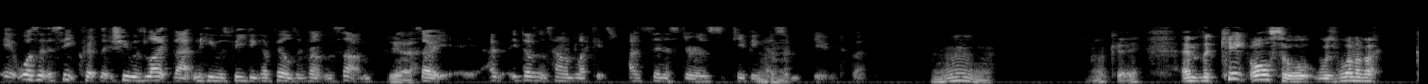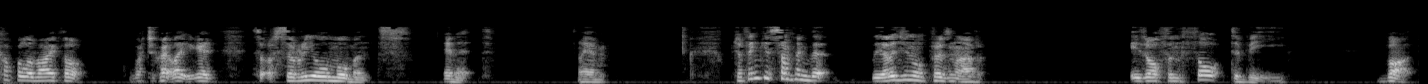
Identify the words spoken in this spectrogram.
it wasn't a secret that she was like that and he was feeding her pills in front of the son. Yeah. So it, it doesn't sound like it's as sinister as keeping her Mhm. subdued. But Mm. Okay. And the cake also was one of a couple of, I thought, which I quite like again, sort of surreal moments in it. Um, which I think is something that the original prisoner is often thought to be, but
